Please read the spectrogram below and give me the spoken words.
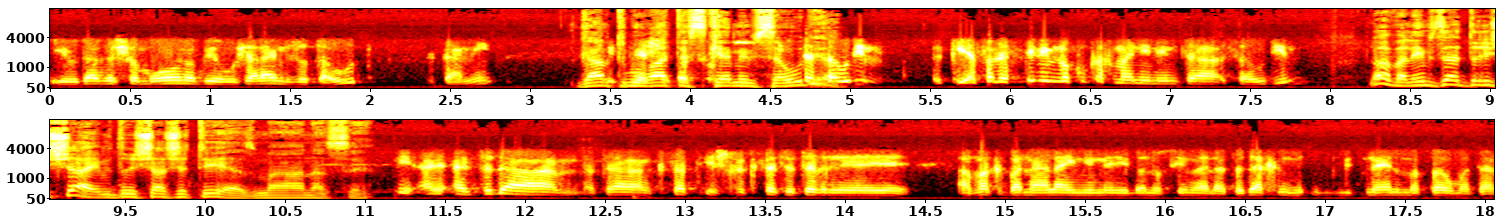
ביהודה ושומרון או בירושלים זו טעות, לטעמי. גם תמורת הסכם עם סעודיה? כי הפלסטינים לא כל כך מעניינים את הסעודים. לא, אבל אם זה הדרישה, אם דרישה שתהיה, אז מה נעשה? אני- אני- אתה יודע, אתה קצת, יש לך קצת יותר אה, אבק בנעליים ממני בנושאים האלה. אתה יודע איך מתנהל משא ומתן.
